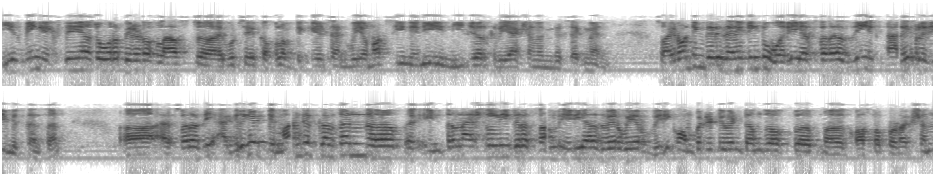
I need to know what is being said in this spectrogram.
is being experienced over a period of last, uh, I would say, a couple of decades, and we have not seen any knee-jerk reaction in this segment. So I don't think there is anything to worry as far as the tariff regime is concerned. Uh, as far as the aggregate demand is concerned, uh, internationally there are some areas where we are very competitive in terms of uh, uh, cost of production.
